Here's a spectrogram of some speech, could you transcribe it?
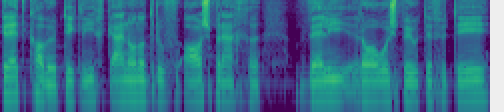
geredet. Würde ich gleich gerne noch darauf ansprechen, welche Rolle spielt für dich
